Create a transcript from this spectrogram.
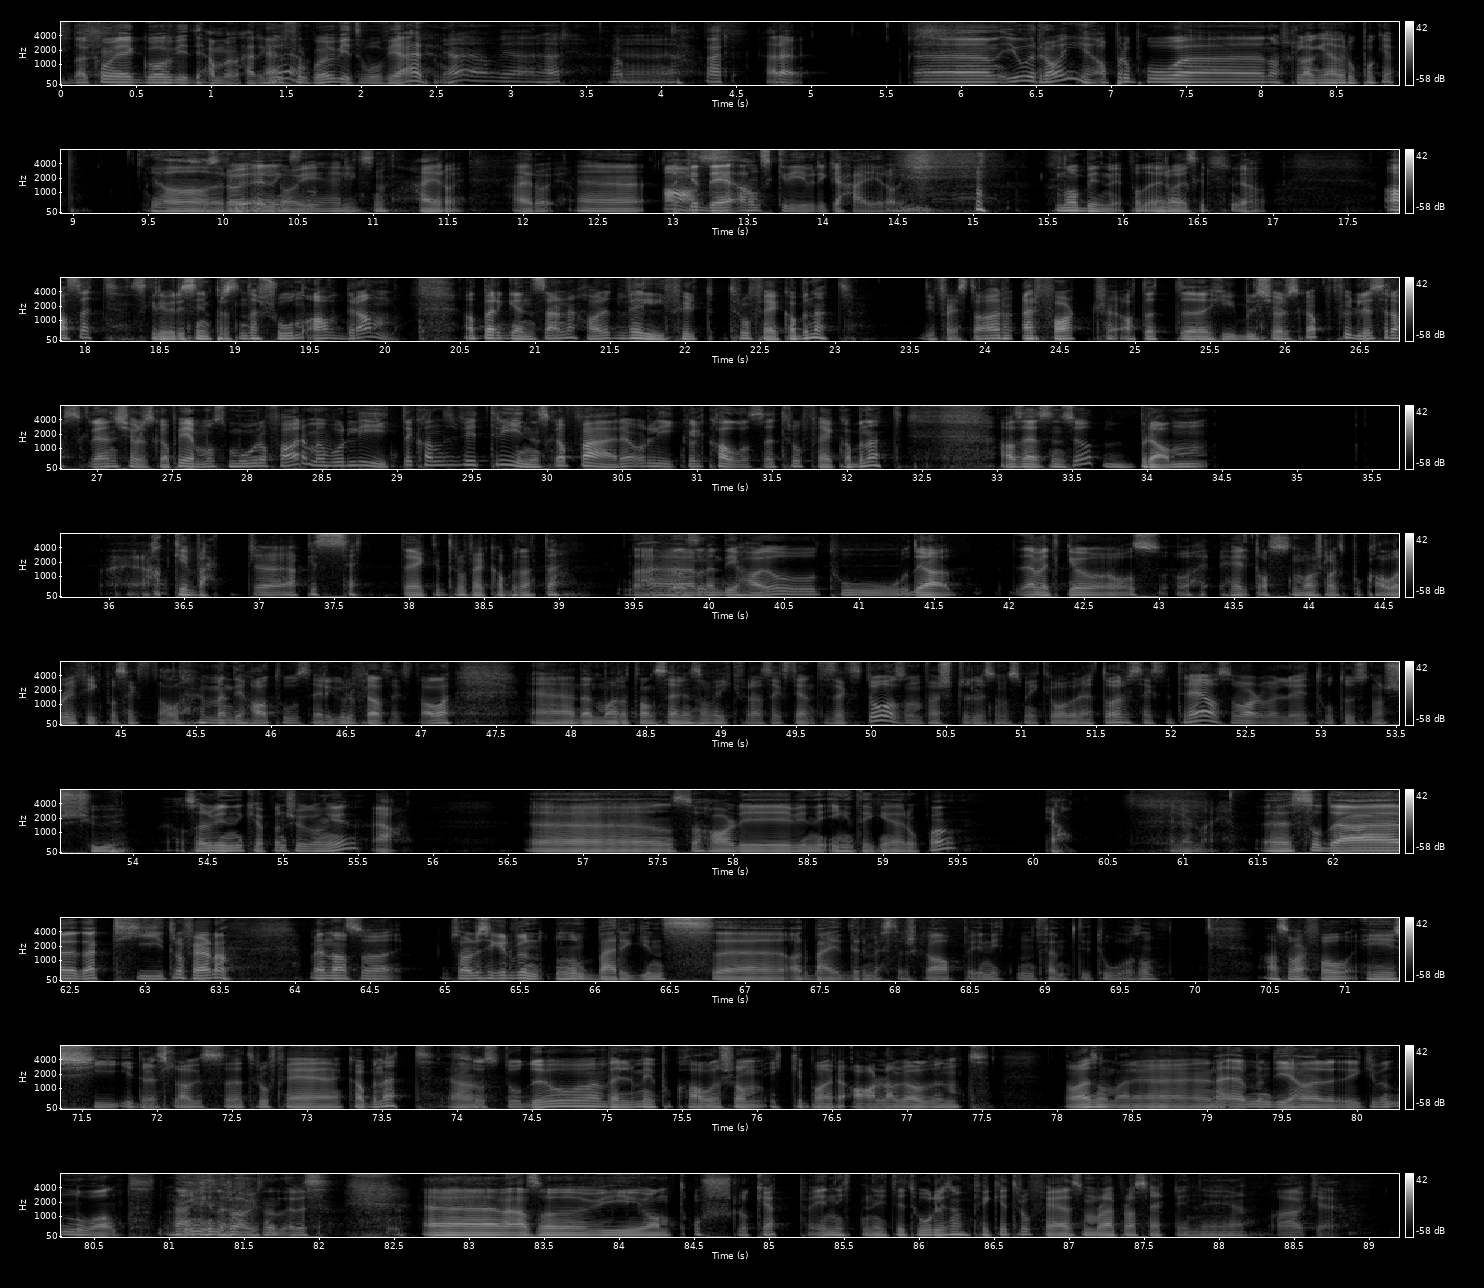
Da kan vi gå videre. Ja, men herregud, folk må jo vite hvor vi er. Ja, ja, vi er her. Ja. Eh, ja. Her. Her er vi. Uh, jo, Roy, apropos uh, norske lag i Europacup. Ja, Roy Ellingsen. Roy Ellingsen. Hei, Roy. Hei, Roy. Uh, Det er ikke det, Han skriver ikke 'hei, Roy'. Nå begynner vi på det Roy skriver. Ja. Aset skriver i sin presentasjon av Brann at bergenserne har et velfylt trofékabinett. De fleste har erfart at et eh, hybelkjøleskap fylles raskere enn kjøleskapet hjemme hos mor og far, men hvor lite kan et vitrineskap være og likevel kalles et trofékabinett? Altså, jeg syns jo at Brann Jeg har ikke vært Jeg har ikke sett det trofékabinettet. Nei, Eh, men altså, men de har jo to de har, Jeg vet ikke også, helt åssen hva slags pokaler de fikk på 60-tallet, men de har to seriegull fra 60-tallet. Eh, den maratonserien som gikk fra 61 til 62, og som første liksom, som gikk over ett år, 63, og så var det vel i 2007. ja, så har de vunnet cupen sju ganger. Ja. Eh, så har de vunnet ingenting i Europa. Ja. Eller nei. Eh, så det er, det er ti trofeer, da. Men altså Så har de sikkert vunnet noe sånn Bergens eh, arbeidermesterskap i 1952 og sånn. Altså i hvert fall i Ski idrettslags eh, trofékabinett Ja. så sto det jo veldig mye pokaler som ikke bare A-laget hadde vunnet. Det var jo sånn derre Nei, men de har ikke vunnet noe annet. Ingen av lagene deres. Eh, altså, vi vant Oslo Cup i 1992, liksom. Fikk et trofé som ble plassert inn i Ah, ok.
